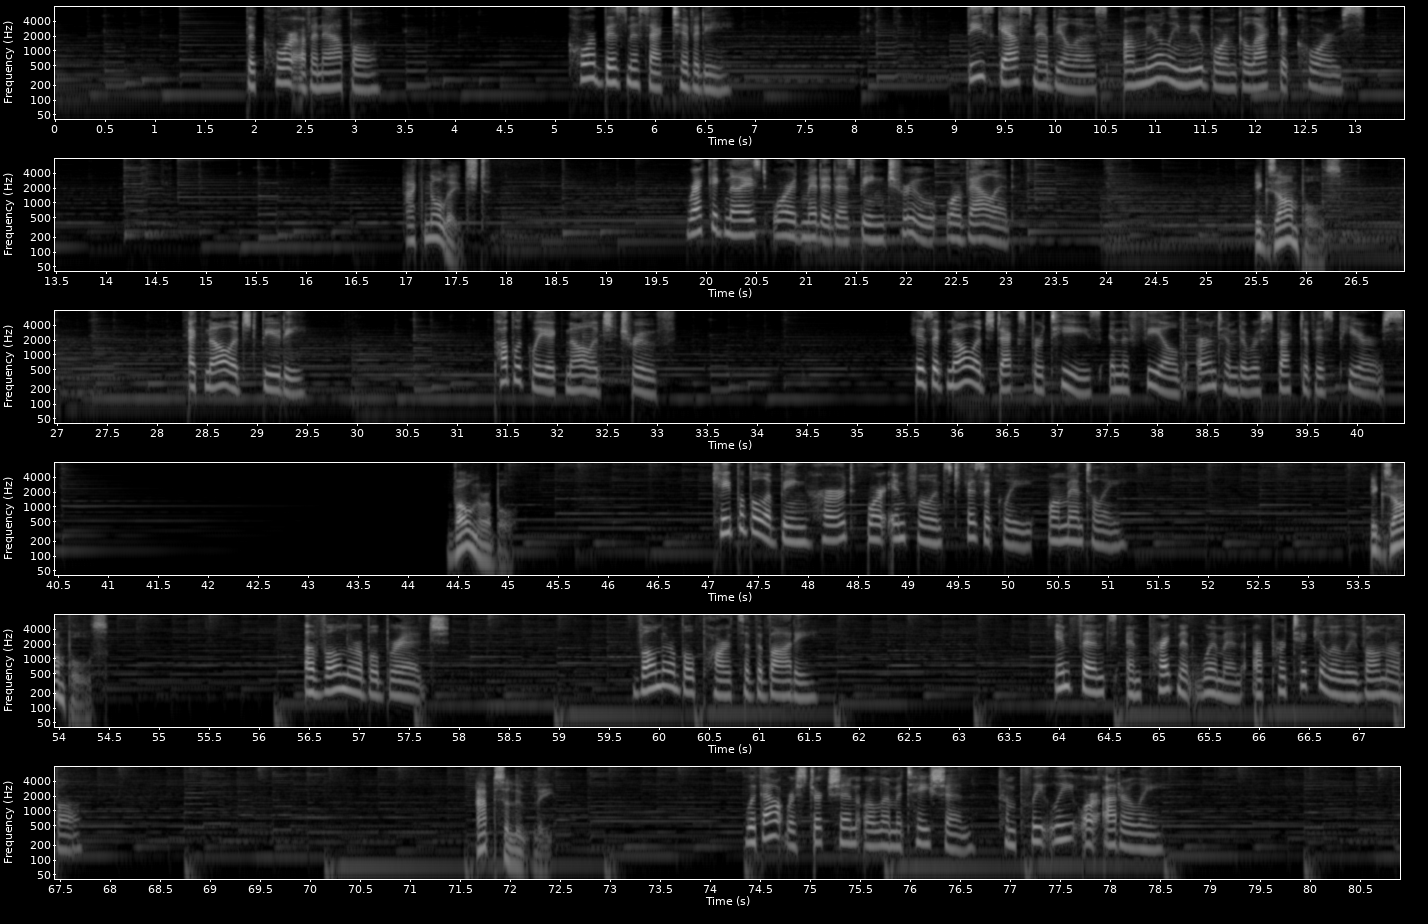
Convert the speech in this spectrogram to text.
The core of an apple. Core business activity. These gas nebulas are merely newborn galactic cores. Acknowledged. Recognized or admitted as being true or valid. Examples Acknowledged beauty. Publicly acknowledged truth. His acknowledged expertise in the field earned him the respect of his peers. Vulnerable. Capable of being hurt or influenced physically or mentally. Examples A vulnerable bridge. Vulnerable parts of the body. Infants and pregnant women are particularly vulnerable. Absolutely. Without restriction or limitation, completely or utterly.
